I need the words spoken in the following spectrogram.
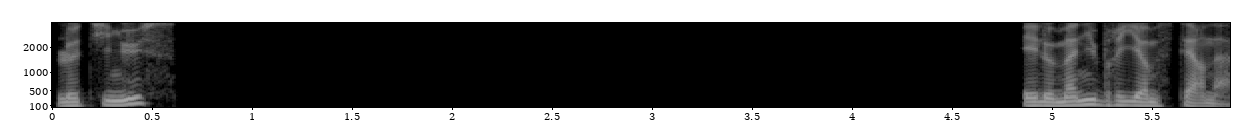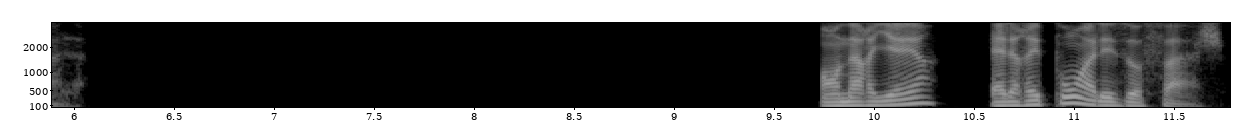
le thymus. Et le manubrium sternal. En arrière, elle répond à l'ésophage.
